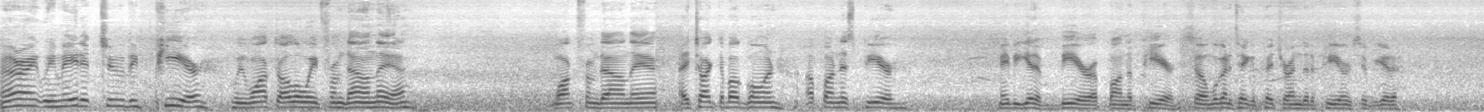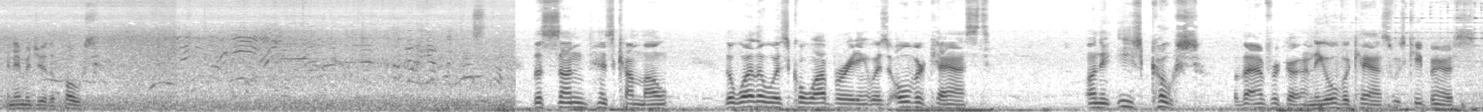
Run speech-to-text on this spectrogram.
All right, we made it to the pier. We walked all the way from down there. Walked from down there. I talked about going up on this pier. Maybe get a beer up on the pier. So we're gonna take a picture under the pier and see if we get a, an image of the post. The sun has come out. The weather was cooperating. It was overcast on the east coast of Africa and the overcast was keeping us,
